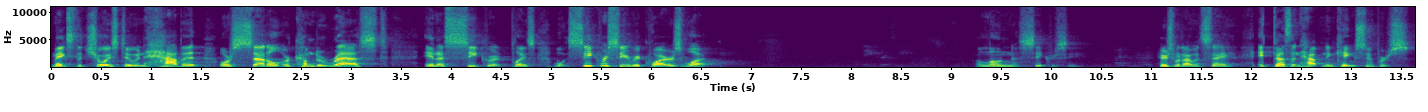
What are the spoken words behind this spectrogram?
makes the choice to inhabit or settle or come to rest in a secret place. Secrecy requires what? Aloneness, secrecy. Here's what I would say it doesn't happen in King Soopers.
